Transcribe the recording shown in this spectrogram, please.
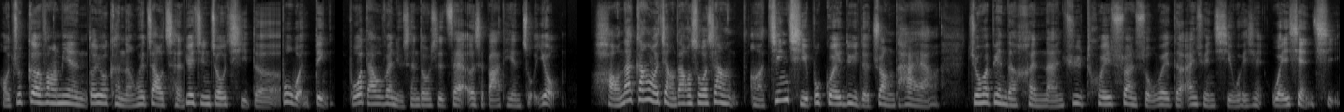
哦，就各方面都有可能会造成月经周期的不稳定。不过大部分女生都是在二十八天左右。好，那刚刚我讲到说像，像啊经期不规律的状态啊，就会变得很难去推算所谓的安全期、危险危险期。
